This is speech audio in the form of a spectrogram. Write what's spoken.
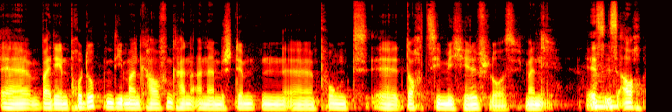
äh, bei den Produkten, die man kaufen kann, an einem bestimmten äh, Punkt äh, doch ziemlich hilflos. Ich meine, es ist auch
